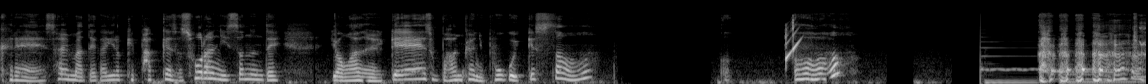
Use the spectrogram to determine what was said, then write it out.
그래. 설마 내가 이렇게 밖에서 소란이 있었는데 영화를 계속 마음 편히 보고 있겠어? 어? 어? 아,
